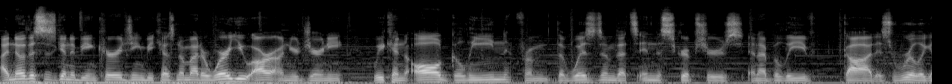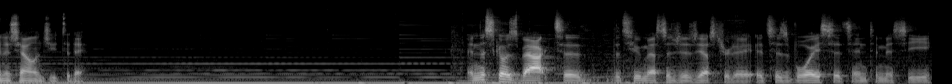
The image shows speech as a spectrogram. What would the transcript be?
I know this is going to be encouraging because no matter where you are on your journey, we can all glean from the wisdom that's in the scriptures. And I believe God is really going to challenge you today. And this goes back to the two messages yesterday it's his voice, it's intimacy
